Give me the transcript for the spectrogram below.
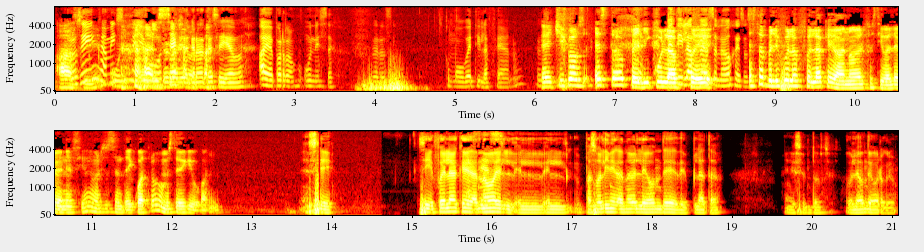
pero sí, sí. a mí sí me Una- llamó. Uniceja creo que se llama. Ah, ya, perdón, uniceja. Pero sí, como Betty la Fea, ¿no? Eh, chicos, esta película Betty la Fea es fue... el nuevo Jesús. ¿Esta película fue la que ganó el Festival de Venecia en el 64 o me estoy equivocando? Sí. Sí, fue la que Así ganó el, el, el Pasolini ganó el León de, de Plata en ese entonces. O León de Oro, creo.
